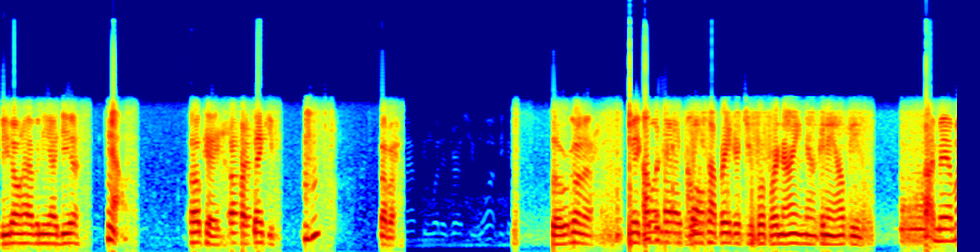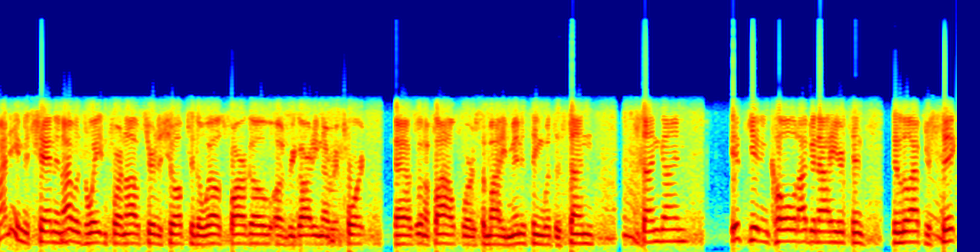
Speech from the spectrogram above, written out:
You don't have any idea? No. Okay. All right. Thank you. hmm Bye bye. So we're gonna make one Albuquerque last call. Police Operator 2449, how can I help you? Hi, ma'am. My name is Shannon. I was waiting for an officer to show up to the Wells Fargo uh, regarding a report that I was going to file for somebody menacing with a stun stun gun. It's getting cold. I've been out here since a little after six.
